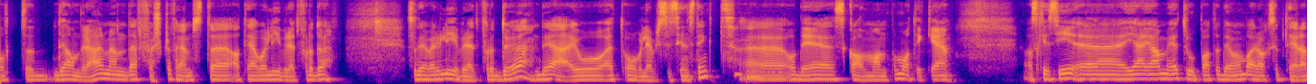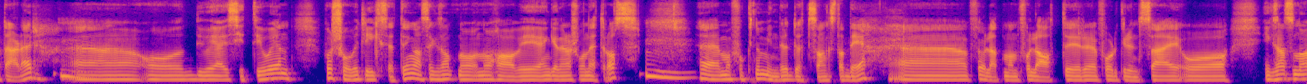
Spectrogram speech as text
alt det andre her, men det er først og fremst at jeg var livredd for å dø. Så det å være livredd for å dø, det er jo et overlevelsesinstinkt. Mm. Og det skal man på en måte ikke hva skal jeg si, eh, jeg, har mer tro på at det må bare akseptere at det er der. Mm. og du og jeg sitter jo i en for så vidt lik setting. Altså? Nå, nå har vi en generasjon etter oss. Mm. man får ikke noe mindre dødsangst av det. Eh, føle at man forlater folk rundt seg. Og? Så nå,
